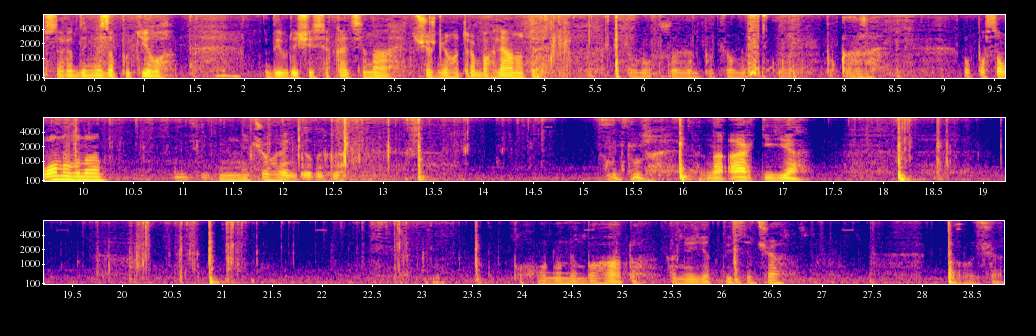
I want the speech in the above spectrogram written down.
всередині запутіло. Дивлячись, яка ціна. Що ж нього треба глянути. Ну, що він по цьому покаже. Бо По салону вона Нічогенька така. Тут, тут на аркі є. Походу небагато. А ні, є тисяча. Коротше,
